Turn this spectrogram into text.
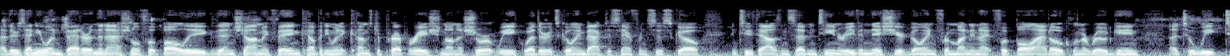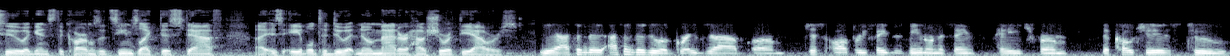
uh, there's anyone better in the National Football League than Sean McVay and company when it comes to preparation on a short week, whether it's going back to San Francisco in 2017 or even this year going from Monday Night Football at Oakland, a road game, uh, to week two against the Cardinals. It seems like this staff uh, is able to do it no matter how short the hours. Yeah, I think they I think they do a great job. Um, just all three phases being on the same page from the coaches to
